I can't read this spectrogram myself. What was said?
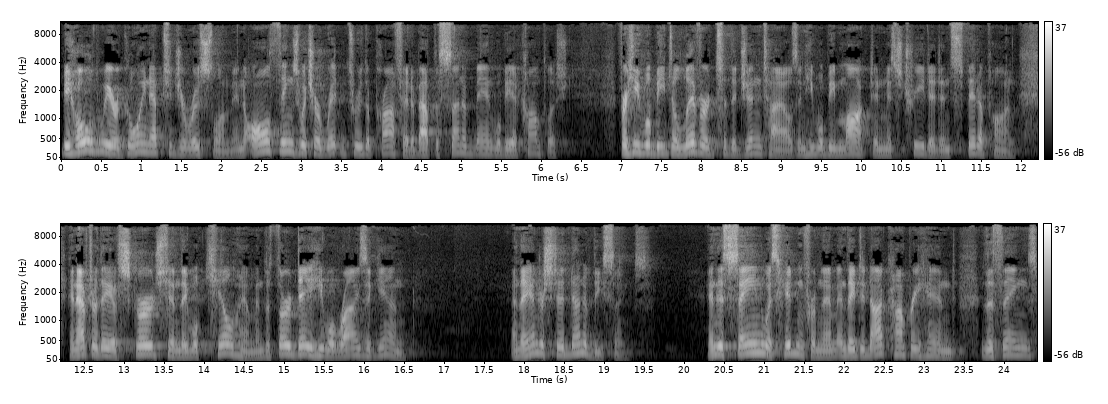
Behold, we are going up to Jerusalem, and all things which are written through the prophet about the Son of Man will be accomplished. For he will be delivered to the Gentiles, and he will be mocked and mistreated and spit upon. And after they have scourged him, they will kill him, and the third day he will rise again. And they understood none of these things. And this saying was hidden from them, and they did not comprehend the things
